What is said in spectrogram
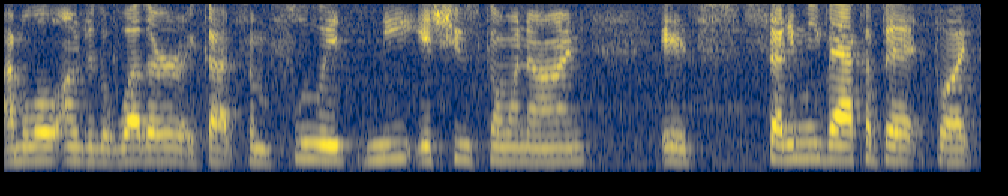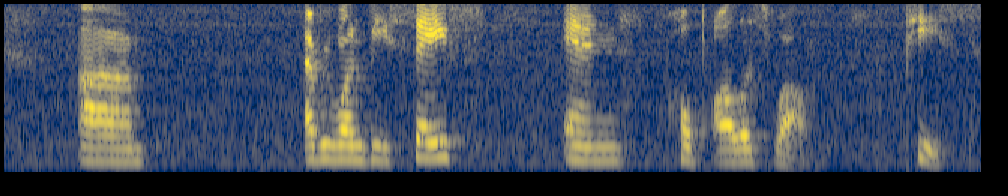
I'm a little under the weather. I got some fluid knee issues going on. It's setting me back a bit, but um, everyone be safe and hope all is well. Peace.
